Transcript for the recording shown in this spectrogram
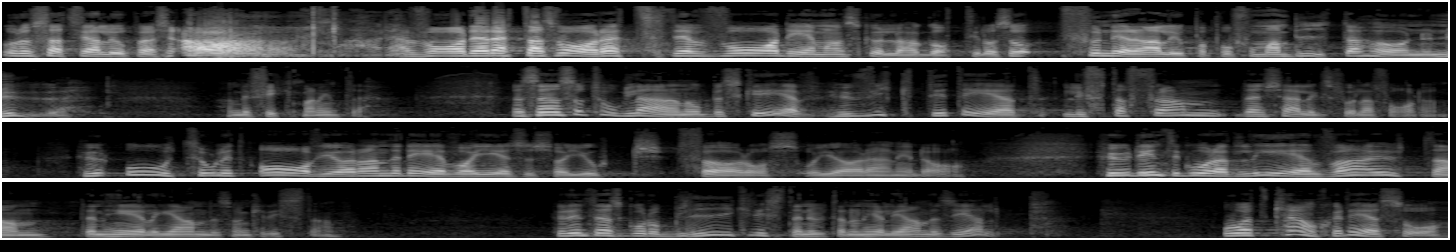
Och då satt vi allihopa och sa, ah, det var det rätta svaret. Det var det man skulle ha gått till. Och så funderade allihopa på, får man byta hörn nu? Men det fick man inte. Men sen så tog läraren och beskrev hur viktigt det är att lyfta fram den kärleksfulla Fadern. Hur otroligt avgörande det är vad Jesus har gjort för oss och gör än idag. Hur det inte går att leva utan den helige Ande som kristen. Hur det inte ens går att bli kristen utan den helige Andes hjälp. Och att kanske det är så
